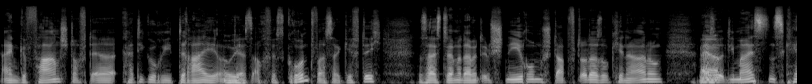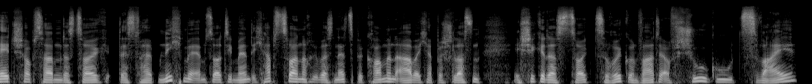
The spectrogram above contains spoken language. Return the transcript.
Ein Gefahrenstoff der Kategorie 3 und Ui. der ist auch fürs Grundwasser giftig. Das heißt, wenn man damit im Schnee rumstapft oder so, keine Ahnung. Also Ja. die meisten Skate-Shops haben das Zeug deshalb nicht mehr im Sortiment. Ich habe es zwar noch übers Netz bekommen, aber ich habe beschlossen, ich schicke das Zeug zurück und warte auf Shugu 2.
